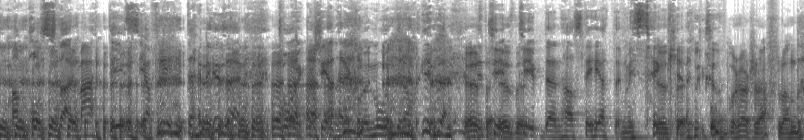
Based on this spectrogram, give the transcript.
man, man postar Mattis, jag flyttar. Det är så här, två veckor senare kommer motdrag. Det är typ, typ den hastigheten misstänker jag. Liksom. Oerhört rafflande.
